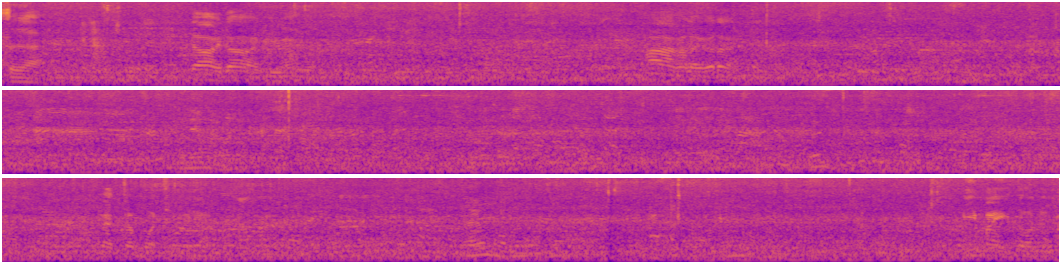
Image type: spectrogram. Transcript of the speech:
เสื้อ ได้ได้ดีนะผ้าอะไรก็ได้ อันนี้ไหนวะ แบตจะหมดใช่ไหมเนี่ย แล้วผม มีไมค์อีกตัวหนึ่งไหม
